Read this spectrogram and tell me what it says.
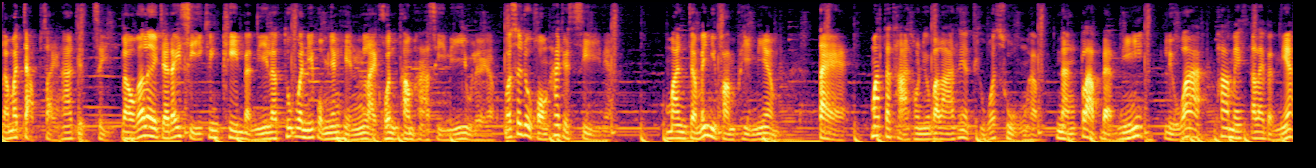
แล้วมาจับใส่ 574 เราก็เลยจะได้สีคลีนๆแบบนี้แล้วทุกวันนี้ผมยังเห็นหลายคนทำหาสีนี้อยู่เลยครับ วัสดุของ 574 เนี่ย มันจะไม่มีความพรีเมียม แต่ มาตรฐานของ New Balance เนี่ยถือว่าสูงครับ หนังกลับแบบนี้หรือว่าผ้าเมชอะไรแบบเนี้ย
